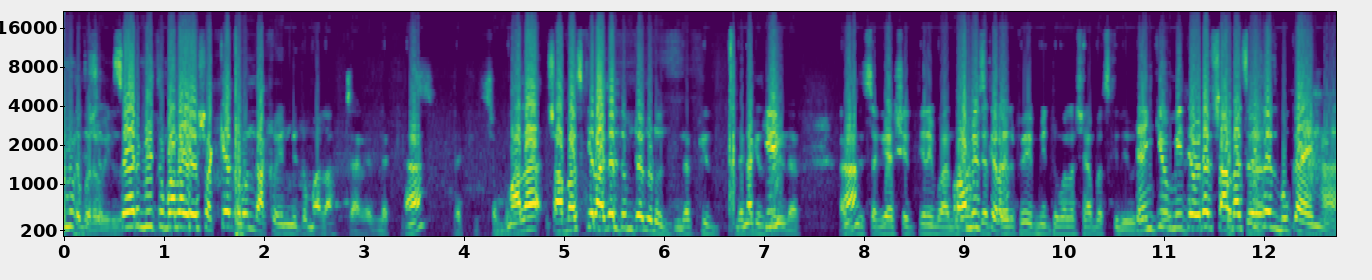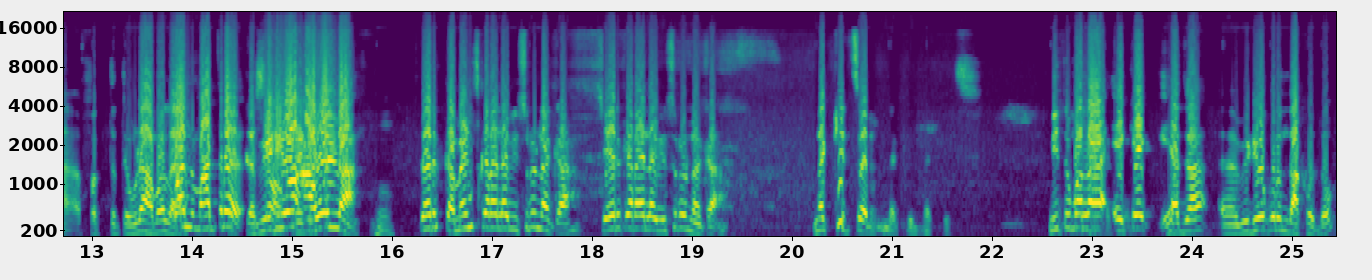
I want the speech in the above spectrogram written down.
दिलं तर बरं करून होईल सर मी तुम्हाला हे शक्य करून दाखवेन मी तुम्हाला चालेल हा? नक्कीच नक्कीच शंभर मला शाबासकी लागेल तुमच्याकडून नक्कीच नक्कीच नक्की? मिळणार हा? अगदी सगळ्या शेतकरी Promise बांधवांच्या करा. तर्फे मी तुम्हाला शाबासकी देऊ थँक्यू. मी तेवढं शाबासकीच बुक आहे मी. हा फक्त तेवढं आम्हाला पण मात्र कसं व्हिडिओ आवडला. तर कमेंट्स करायला विसरू नका शेअर करायला विसरू नका नक्कीच सर नक्कीच नक्कीच मी तुम्हाला एक एक ह्याचा व्हिडिओ करून दाखवतो.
